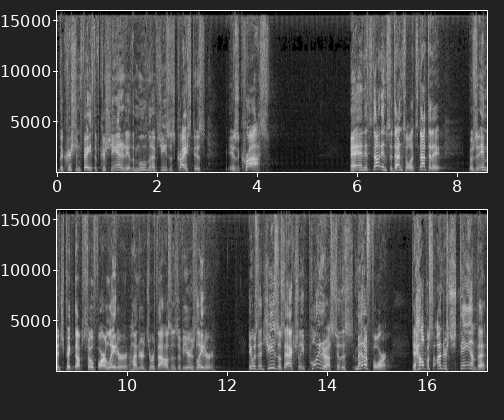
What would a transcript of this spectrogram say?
the Christian faith, of Christianity, of the movement of Jesus Christ is, is a cross. And it's not incidental. It's not that it, it was an image picked up so far later, hundreds or thousands of years later. It was that Jesus actually pointed us to this metaphor to help us understand the,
